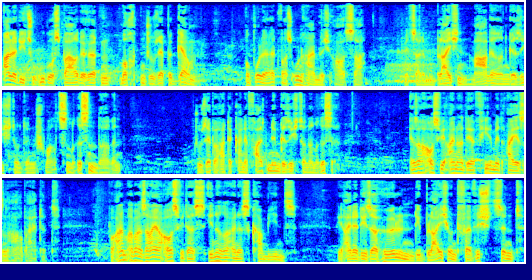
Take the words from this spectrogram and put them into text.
Alle, die zu Ugos Bar gehörten, mochten Giuseppe gern, obwohl er etwas unheimlich aussah, mit seinem bleichen, mageren Gesicht und den schwarzen Rissen darin. Giuseppe hatte keine Falten im Gesicht, sondern Risse. Er sah aus wie einer, der viel mit Eisen arbeitet. Vor allem aber sah er aus wie das Innere eines Kamins, wie eine dieser Höhlen, die bleich und verwischt sind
